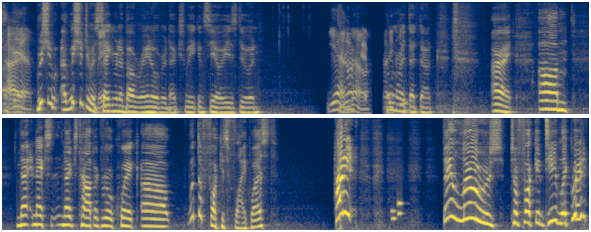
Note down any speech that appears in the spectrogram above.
All right. Damn. we should uh, we should do a Maybe. segment about Reignover next week and see how he's doing. Yeah, Okay. no. I'm gonna write that down. All right. Um, ne- next next topic, real quick. Uh, what the fuck is FlyQuest? How did they lose to fucking Team Liquid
